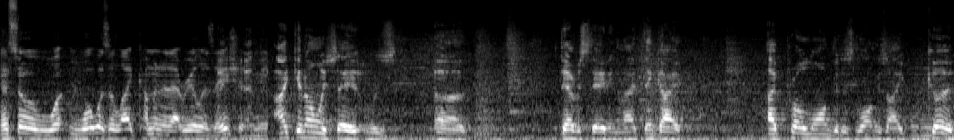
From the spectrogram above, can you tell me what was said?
And so, what what was it like coming to that realization? I mean, I can only say it was uh, devastating, and I think I I prolonged it as long as I could.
